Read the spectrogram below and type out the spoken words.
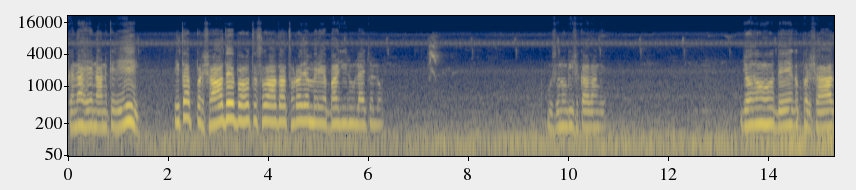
ਕਹਿੰਦਾ, ਹੈ ਨਾਨਕ ਜੀ, ਇਹ ਤਾਂ ਪ੍ਰਸ਼ਾਦ ਹੈ ਬਹੁਤ ਸਵਾਦ ਆ ਥੋੜਾ ਜਿਹਾ ਮੇਰੇ ਅੱਬਾ ਜੀ ਨੂੰ ਲੈ ਚੱਲੋ। ਉਸ ਨੂੰ ਵੀ ਛਕਾ ਦਾਂਗੇ। ਜਦੋਂ ਉਹ ਦੇਗ ਪ੍ਰਸ਼ਾਦ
